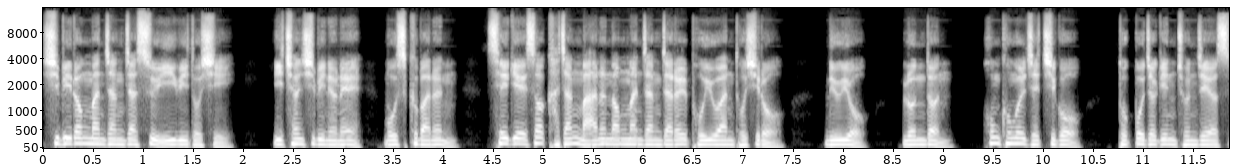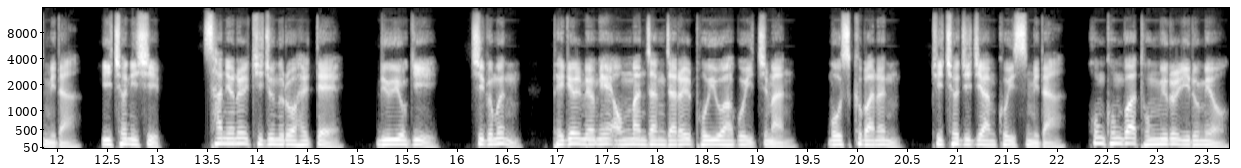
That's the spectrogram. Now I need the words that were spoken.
11억만 장자 수 2위 도시 2012년에 모스크바는 세계에서 가장 많은 억만장자를 보유한 도시로 뉴욕, 론던, 홍콩을 제치고 독보적인 존재였습니다. 2024년을 기준으로 할 때 뉴욕이 지금은 100여 명의 억만장자를 보유하고 있지만 모스크바는 뒤처지지 않고 있습니다. 홍콩과 동류를 이루며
